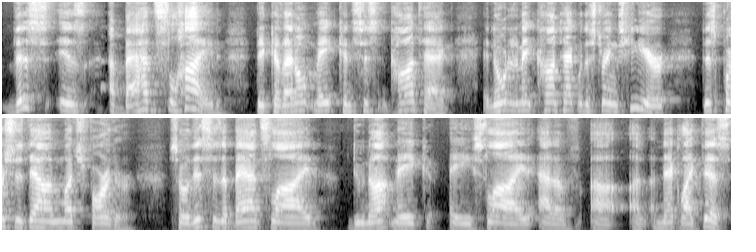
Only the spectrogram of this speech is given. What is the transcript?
this is a bad slide because I don't make consistent contact. In order to make contact with the strings here, this pushes down much farther. So this is a bad slide. Do not make a slide out of uh, a neck like this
